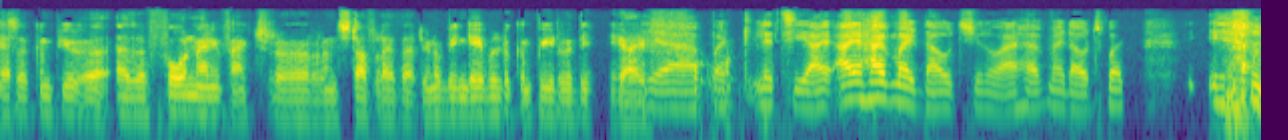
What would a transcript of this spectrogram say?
as a computer, as a phone manufacturer and stuff like that, you know, being able to compete with the iPhone. Yeah, but let's see. I, I have my doubts, you know, I have my doubts, but yeah,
